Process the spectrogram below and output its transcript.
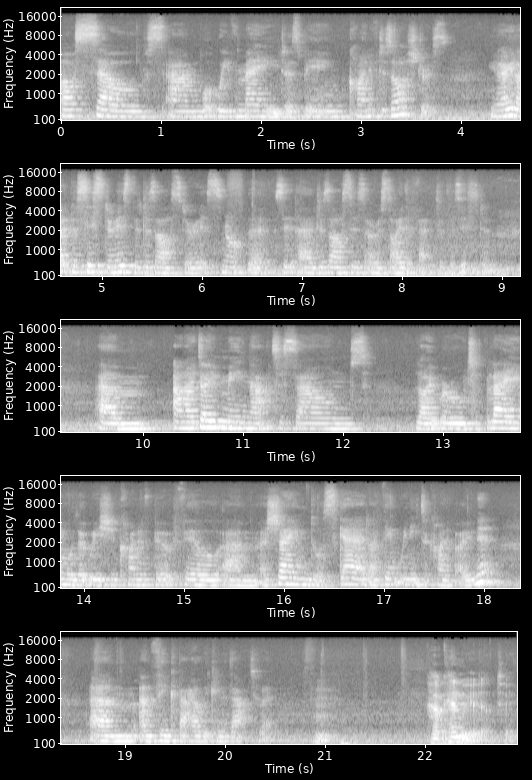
ourselves and what we've made as being kind of disastrous. You know, like the system is the disaster. It's not that uh, disasters are a side effect of the system. Um, and I don't mean that to sound like we're all to blame or that we should kind of feel um, ashamed or scared. I think we need to kind of own it um, and think about how we can adapt to it. Hmm. How can we adapt to it?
